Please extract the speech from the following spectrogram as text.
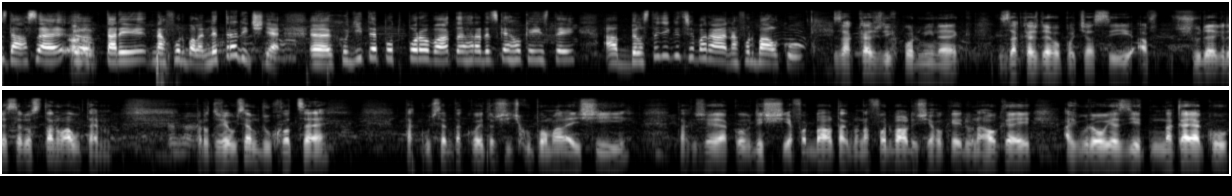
zdá se, Ano. eh, tady na fotbale netradičně. Eh, Chodíte podporovat hradecké hokejisty a byl jste někdy třeba na, na fotbálku? za každých podmínek, za každého počasí a všude, kde se dostanu autem. Protože už jsem důchodce, tak už jsem takový trošičku pomalejší, takže jako když je fotbal, tak jdu na fotbal, když je hokej, jdu na hokej, až budou jezdit na kajaku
